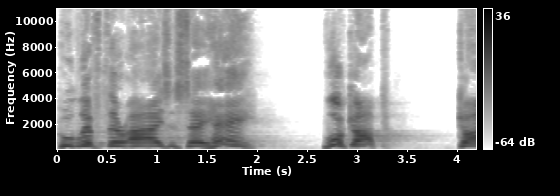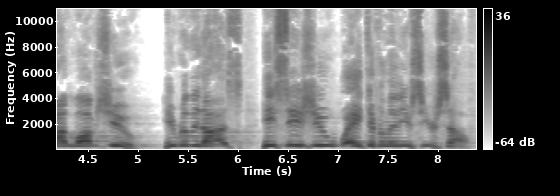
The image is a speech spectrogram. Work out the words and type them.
who lift their eyes and say, hey, look up. God loves you. He really does. He sees you way differently than you see yourself.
